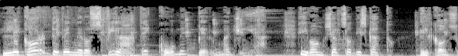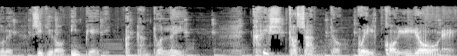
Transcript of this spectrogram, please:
le corde vennero sfilate come per magia. Yvonne si alzò di scatto e il console si tirò in piedi accanto a lei. Cristo santo, quel coglione!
